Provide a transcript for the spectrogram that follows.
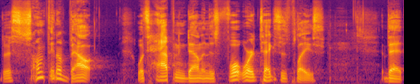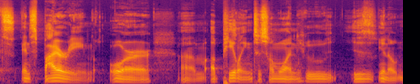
There's something about what's happening down in this Fort Worth, Texas place that's inspiring or um, appealing to someone who is, you know,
